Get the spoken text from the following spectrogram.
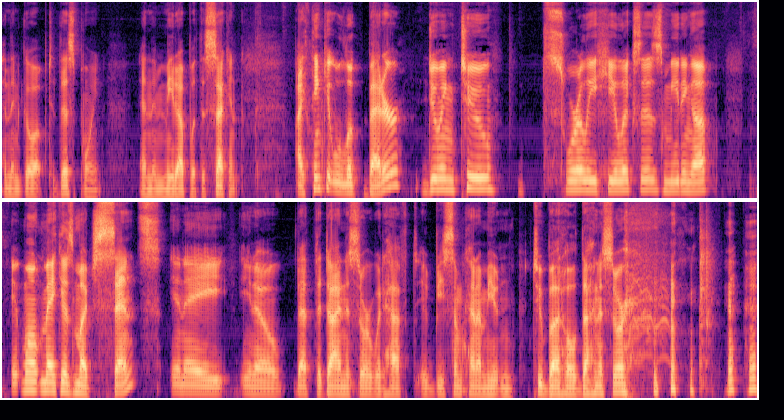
and then go up to this point, and then meet up with the second. I think it will look better doing two swirly helixes meeting up. It won't make as much sense in a, you know, that the dinosaur would have to it'd be some kind of mutant two butthole dinosaur.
